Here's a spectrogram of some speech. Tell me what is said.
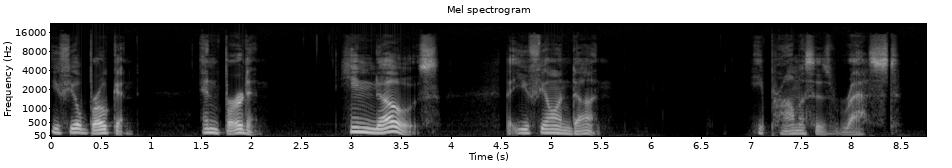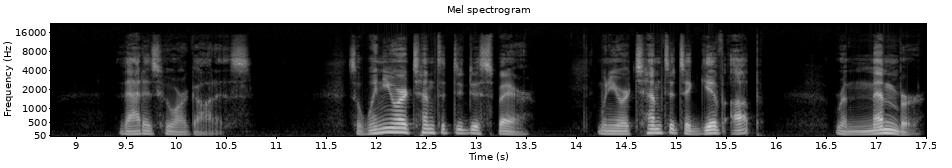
you feel broken and burdened. He knows that you feel undone. He promises rest. That is who our God is. So when you are tempted to despair, when you are tempted to give up, remember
